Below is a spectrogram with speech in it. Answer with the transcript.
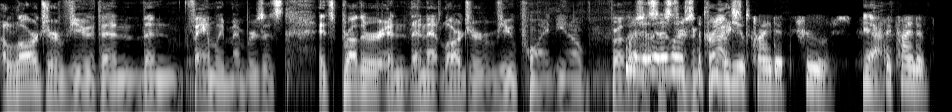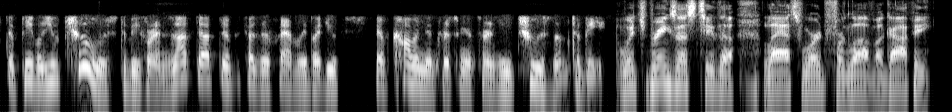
a larger view than than family members. It's it's brother and, and that larger viewpoint. You know, brothers well, and sisters in Christ. People you kind of choose. Yeah. The kind of the people you choose to be friends, not, not because they're family, but you you have common interests and concerns, you choose them to be. Which brings us to the last word for love, agape,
